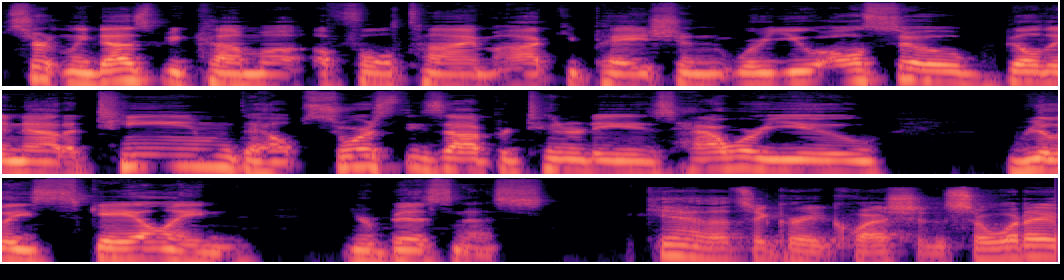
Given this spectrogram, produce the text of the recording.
certainly does become a, a full time occupation. Were you also building out a team to help source these opportunities? How are you really scaling your business? Yeah, that's a great question. So what I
